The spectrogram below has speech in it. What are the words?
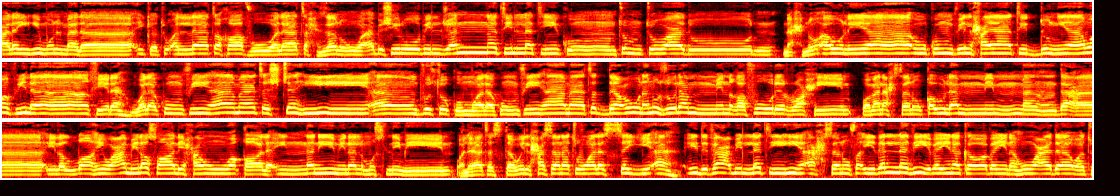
عليهم الملائكة ألا تخافوا ولا تحزنوا وأبشروا بالجنة التي كنتم توعدون. نحن أولياؤكم في الحياة الدنيا وفي الآخرة ولكم فيها ما تشتهي أنفسكم ولكم فيها ما تدعون نزلا من غفور رحيم. ومن أحسن قولا ممن دعا إلى الله وعمل صالحا وقال إنني من المسلمين. ولا تستوي الحسنة ولا السيئة ادفع بالتي هي أحسن فإذا الذي بينك وبينه عداوة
